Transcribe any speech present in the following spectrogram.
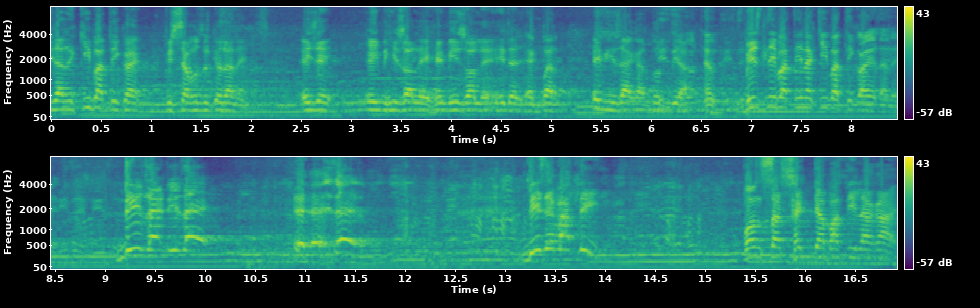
ইরানে কি বাতি কয়? পিসা হুজুরকে জানে? এই যে, এই মিহি জলে, হে মিহি জলে এটা একবার এই মিহি জায়গা দুধ দিয়া। বিজলি বাতি না কি বাতি কয় এটারে ডিজে ডিজে। ডিজে বাতি। পঞ্চাশ ষাটটা বাতি লাগায়।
